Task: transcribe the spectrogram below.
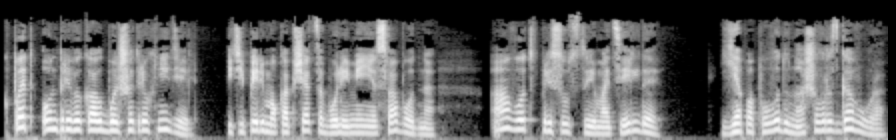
К Пэт он привыкал больше трех недель и теперь мог общаться более-менее свободно. А вот в присутствии Матильды... «Я по поводу нашего разговора»,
